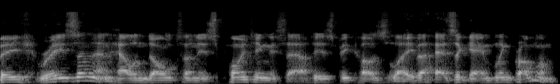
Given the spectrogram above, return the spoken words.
The reason, and Helen Dalton is pointing this out, is because Labor has a gambling problem.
